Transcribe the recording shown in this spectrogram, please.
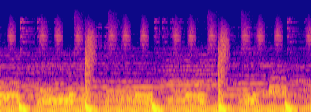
I'm not afraid of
